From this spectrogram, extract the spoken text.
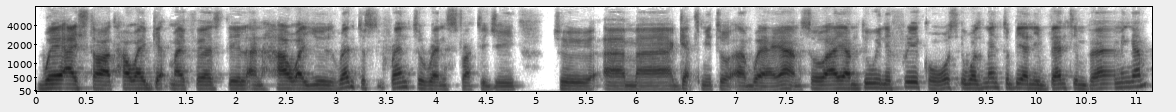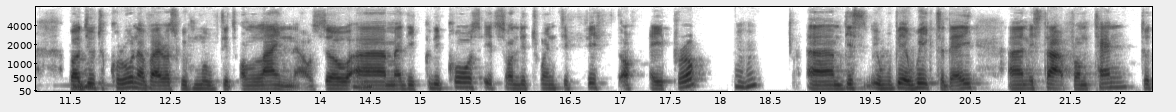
where I start, how I get my first deal, and how I use rent to rent to rent strategy to um, uh, get me to um, where I am. So I am doing a free course. It was meant to be an event in Birmingham, but mm-hmm. due to coronavirus, we've moved it online now. So mm-hmm. um, the, the course it's on the 25th of April. Mm-hmm. Um, this it will be a week today and it starts from 10 to,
